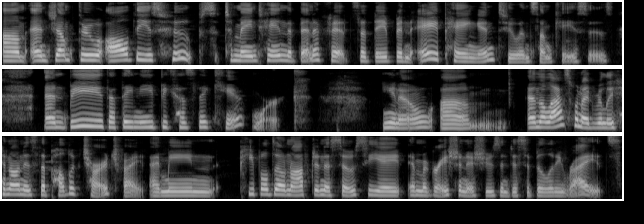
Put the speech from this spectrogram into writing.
Um, and jump through all these hoops to maintain the benefits that they've been a paying into in some cases, and b that they need because they can't work. You know, um, and the last one I'd really hit on is the public charge fight. I mean, people don't often associate immigration issues and disability rights.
